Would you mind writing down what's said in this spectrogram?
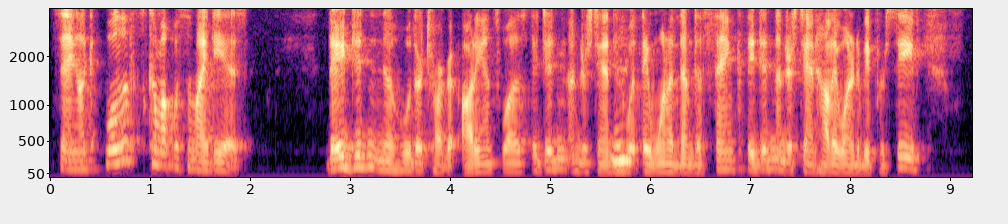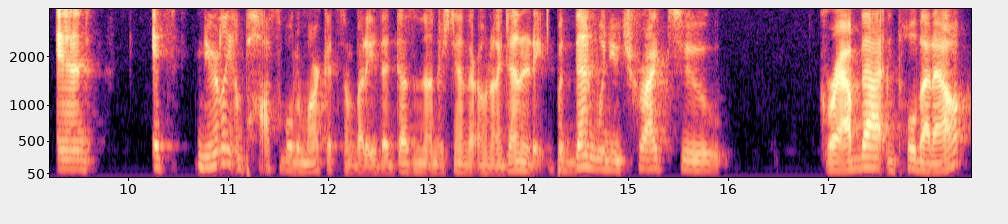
saying like, well, let's come up with some ideas. They didn't know who their target audience was. They didn't understand mm-hmm. what they wanted them to think. They didn't understand how they wanted to be perceived, and it's nearly impossible to market somebody that doesn't understand their own identity. But then when you try to grab that and pull that out,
